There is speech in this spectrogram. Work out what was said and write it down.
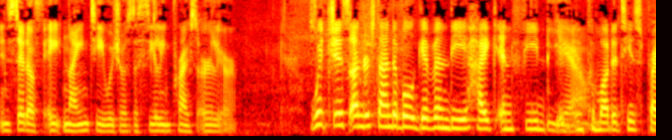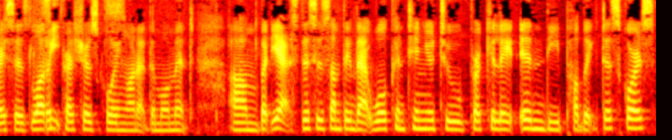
instead of 8.90, which was the ceiling price earlier. Which is understandable given the hike in feed yeah. and commodities prices. A lot feed. of pressures going on at the moment. Um, but yes, this is something that will continue to percolate in the public discourse.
